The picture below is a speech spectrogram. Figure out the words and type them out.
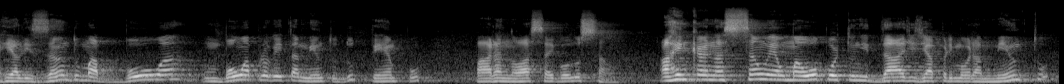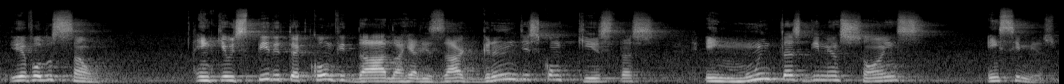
realizando uma boa, um bom aproveitamento do tempo para a nossa evolução. A reencarnação é uma oportunidade de aprimoramento e evolução, em que o espírito é convidado a realizar grandes conquistas em muitas dimensões em si mesmo.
